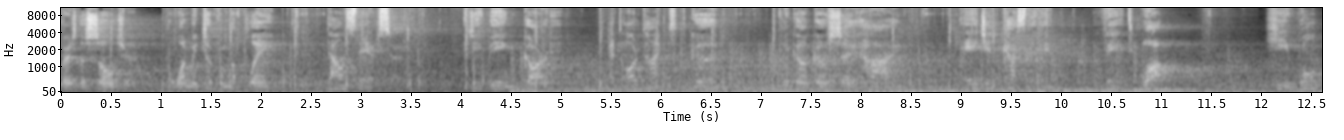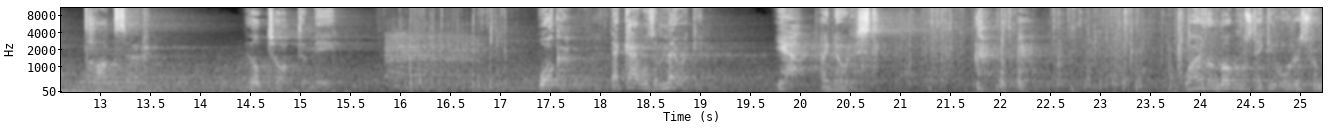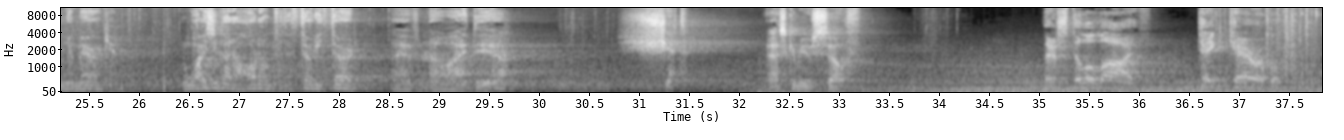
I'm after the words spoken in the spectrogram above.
Where's the soldier? The one we took from the plane? Downstairs, sir. Is he being guarded? At all times. Good. I think I'll go say hi. Agent Constantine. Wait. What? He won't talk, sir. He'll talk to me. Walker, that guy was American. Yeah, I noticed. Why are the locals taking orders from an American? And why's he got a hard on for the 33rd? I have no idea. Shit. Ask him yourself. They're still alive. Take care of them.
